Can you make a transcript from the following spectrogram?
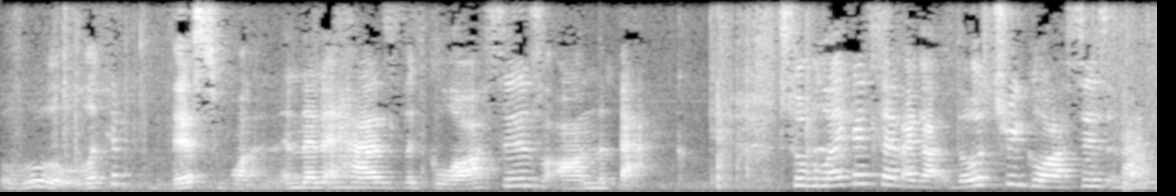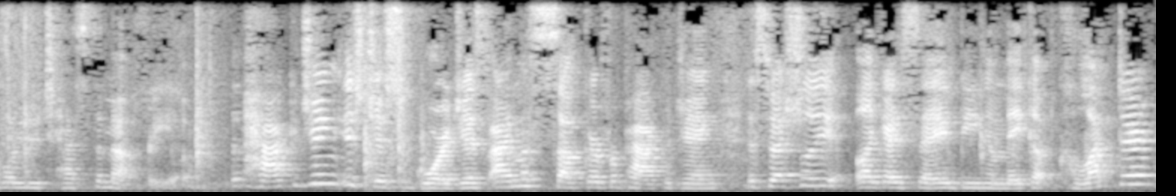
Ooh, look at this one. And then it has the glosses on the back. So like I said, I got those three glosses and I'm going to test them out for you. The packaging is just gorgeous. I'm a sucker for packaging, especially like I say, being a makeup collector.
